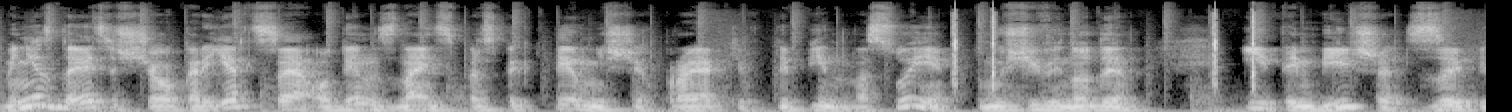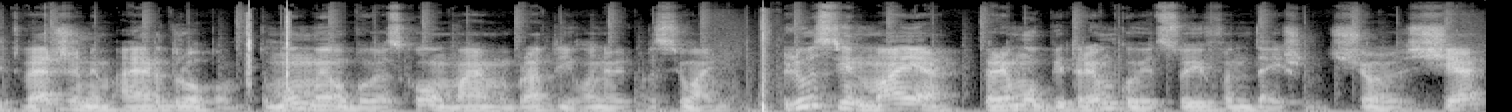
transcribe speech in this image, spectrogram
Мені здається, що кар'єр це один з найперспективніших проєктів Депін на суї, тому що він один, і тим більше з підтвердженим аердропом. Тому ми обов'язково маємо брати його на відпрацювання. Плюс він має пряму підтримку від Sui Foundation, що ще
